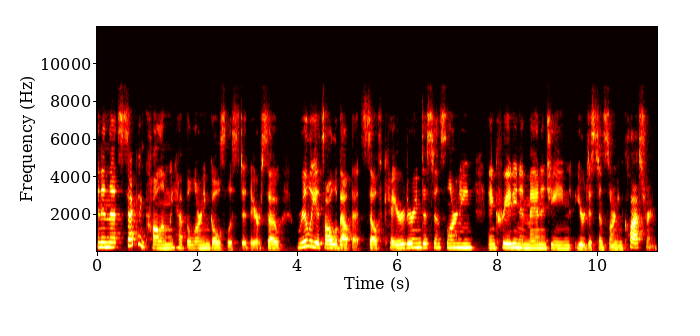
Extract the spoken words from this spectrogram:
And in that second column, we have the learning goals listed there. So really it's all about that self-care during distance learning and creating and managing your distance learning classroom.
